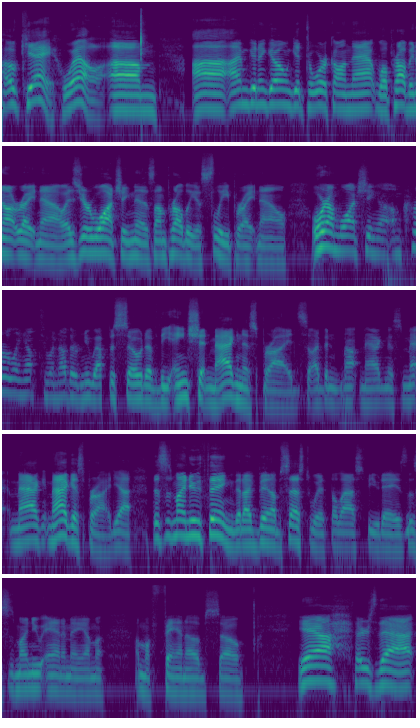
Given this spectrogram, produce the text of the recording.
okay. Well, um, uh, I'm gonna go and get to work on that. Well, probably not right now. As you're watching this, I'm probably asleep right now, or I'm watching. Uh, I'm curling up to another new episode of the Ancient Magnus Bride. So I've been not Magnus, Ma- Mag- Magus Bride. Yeah, this is my new thing that I've been obsessed with the last few days. This is my new anime. I'm a I'm a fan of. So, yeah, there's that.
